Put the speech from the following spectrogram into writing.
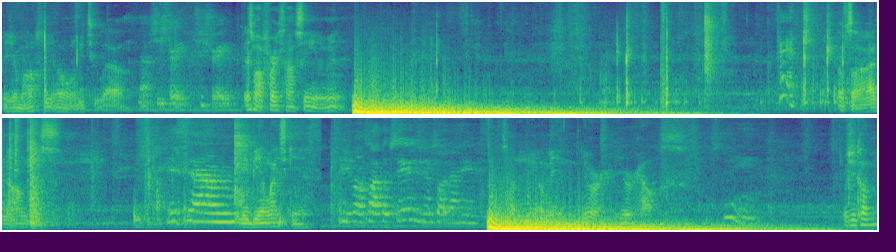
Is your mom asleep? I don't want to be too loud. No, she's straight. She's straight. It's my first time seeing you in a minute. Okay. I'm sorry. I know. I'm just It's um. me being light skinned. You want to talk upstairs? Or you want to talk down here? I'm in your your house. Hmm. What you call me?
